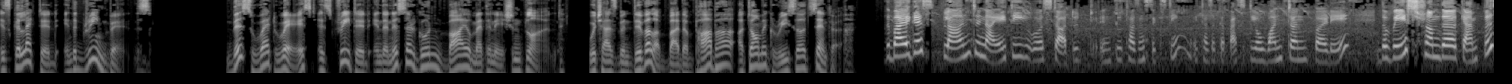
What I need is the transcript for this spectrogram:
is collected in the green bins. This wet waste is treated in the Nisargun biomethanation plant, which has been developed by the Bhabha Atomic Research Center. The biogas plant in IIT was started in 2016. It has a capacity of one ton per day. The waste from the campus,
